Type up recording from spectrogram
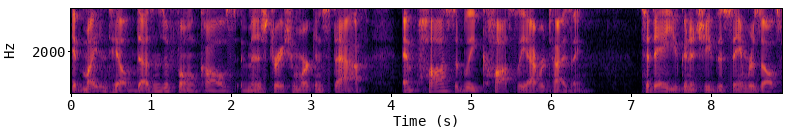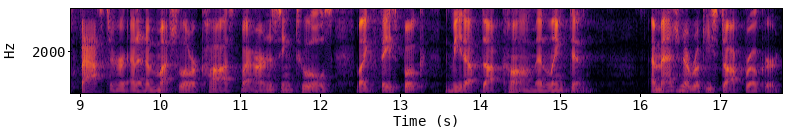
It might entail dozens of phone calls, administration work, and staff and possibly costly advertising. Today, you can achieve the same results faster and at a much lower cost by harnessing tools like Facebook, Meetup.com, and LinkedIn. Imagine a rookie stockbroker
